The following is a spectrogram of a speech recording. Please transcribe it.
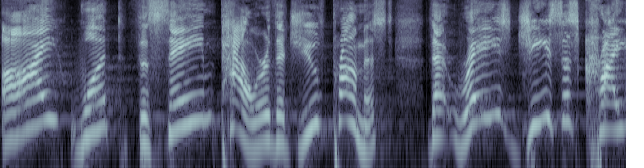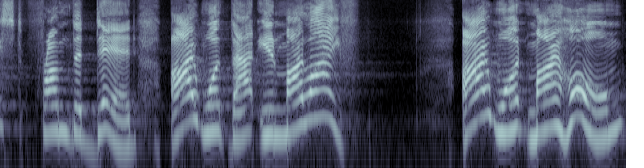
I want the same power that you've promised that raised Jesus Christ from the dead. I want that in my life. I want my home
